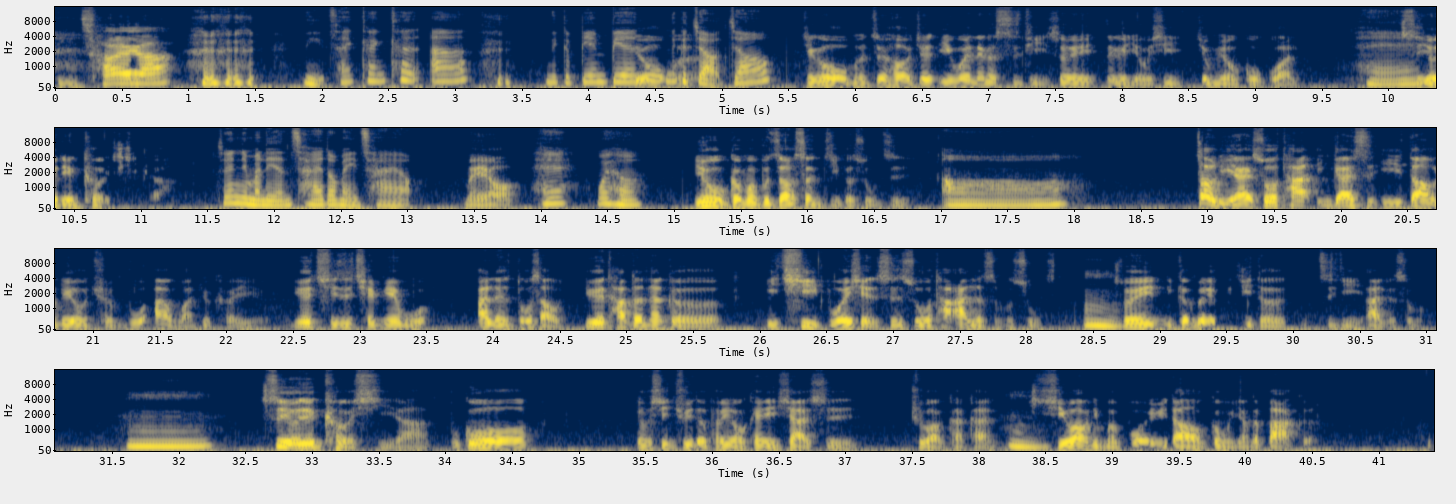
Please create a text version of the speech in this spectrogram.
你猜啊，你猜看看啊，那个边边，那个角角。结果我们最后就因为那个尸体，所以那个游戏就没有过关，嘿，是有点可惜的。所以你们连猜都没猜哦？没有。嘿，为何？因为我根本不知道剩几个数字。哦。照理来说，它应该是一到六全部按完就可以了，因为其实前面我按了多少，因为它的那个仪器不会显示说它按了什么数字，嗯，所以你根本也不记得自己按了什么，嗯，是有点可惜啦。不过有兴趣的朋友可以下次去玩看看，嗯，希望你们不会遇到跟我一样的 bug。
